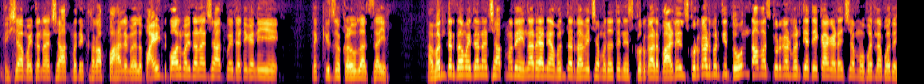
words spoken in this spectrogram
दिशा मैदानाच्या आतमध्ये खराब पाहायला मिळालं. वाईट बॉल मैदानाच्या आतमध्ये त्या ठिकाणी नक्कीच जो कळवलाच जाईल. अवंतर धाव मैदानाच्या आतमध्ये येणार आहे आणि अवंतर धावेच्या मदतीने स्कोर कार्ड वाढेल. स्कोर कार्ड वरती दोन धावा स्कोर कार्ड वरती आहेत एका गाड्याच्या मोबदल्यामध्ये.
